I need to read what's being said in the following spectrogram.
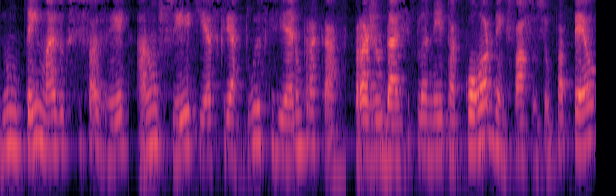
não tem mais o que se fazer, a não ser que as criaturas que vieram para cá para ajudar esse planeta acordem, façam o seu papel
